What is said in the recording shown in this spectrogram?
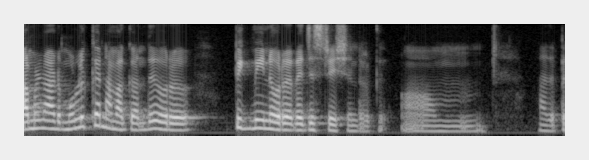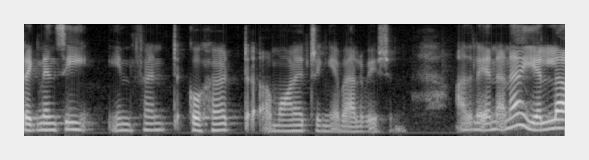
தமிழ்நாடு முழுக்க நமக்கு வந்து ஒரு பிக்மின்னு ஒரு ரெஜிஸ்ட்ரேஷன் இருக்குது அது pregnancy infant cohort monitoring evaluation அதில் என்னென்னா எல்லா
